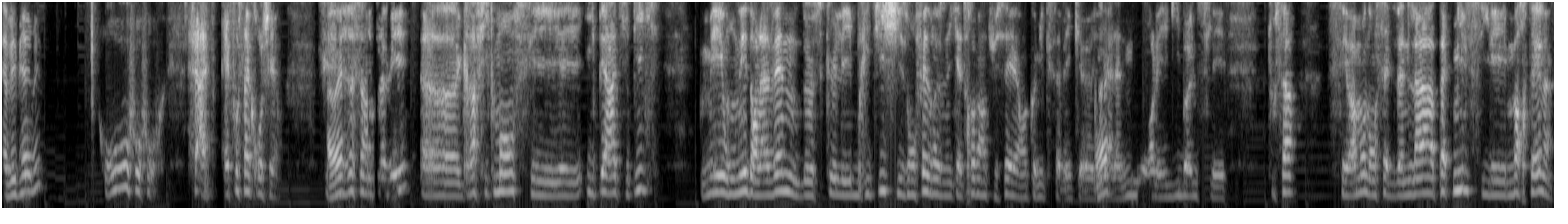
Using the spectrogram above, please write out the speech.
T'avais bien aimé? Oh, oh, oh. Ah, Il faut s'accrocher. hein. Ah ouais déjà, c'est un pavé. Euh, graphiquement, c'est hyper atypique. Mais on est dans la veine de ce que les British ils ont fait dans les années 80, tu sais, en comics avec euh, Ouais. les Alan Moore, les Gibbons, les... tout ça. C'est vraiment dans cette veine-là. Pat Mills, il est mortel.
